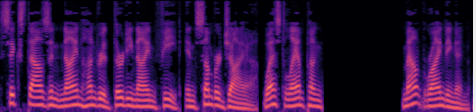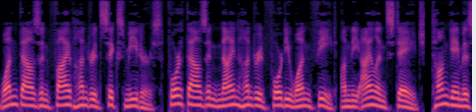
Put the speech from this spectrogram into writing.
6939 feet in Sumberjaya, West Lampung. Mount Rindingan 1506 meters 4941 feet on the island stage, Tanggamus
